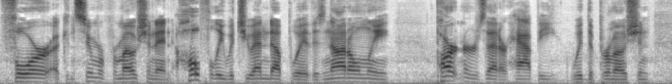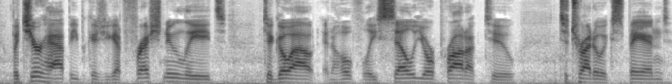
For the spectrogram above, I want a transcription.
for a consumer promotion, and hopefully, what you end up with is not only partners that are happy with the promotion, but you're happy because you got fresh new leads to go out and hopefully sell your product to to try to expand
